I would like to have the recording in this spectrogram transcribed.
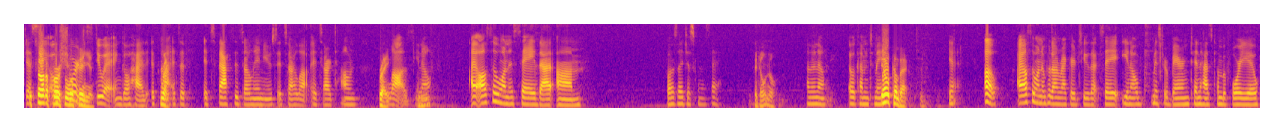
just it's not say, a personal oh, sure, opinion. just do it and go ahead. It's Right. not. It's a. It's fact. It's our land use. It's our law. It's our town Right. Mm-hmm. laws. You know. I also want to say that. Um, what was I just going to say? I don't know. I don't know. It will come to me. It'll come back. Yeah. Oh, I also want to put on record too that say, you know, Mr. Barrington has come before you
